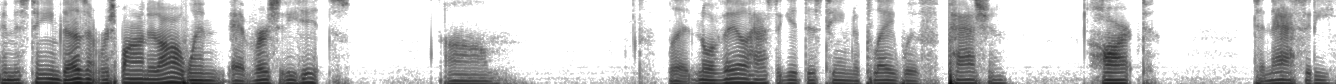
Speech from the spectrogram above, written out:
And this team doesn't respond at all when adversity hits. Um, but Norvell has to get this team to play with passion, heart, tenacity,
